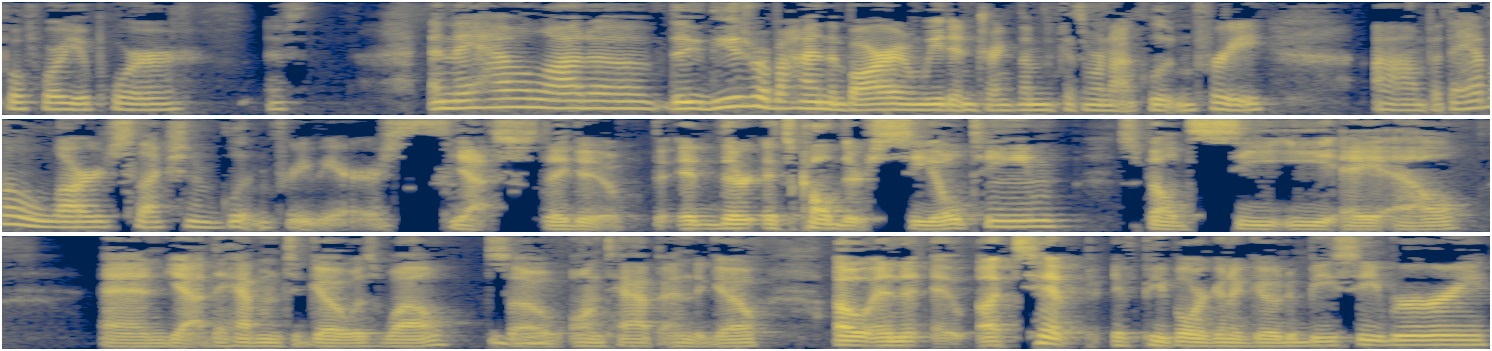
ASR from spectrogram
before you pour. If and they have a lot of the, these were behind the bar, and we didn't drink them because we're not gluten free. Um, but they have a large selection of gluten free beers. yes, they do. It, they're, it's called their SEAL team, spelled C E A L. And yeah, they have them to go as well. So Mm-hmm. on tap and to go. Oh, and a tip if people are going to go to BC Brewery,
